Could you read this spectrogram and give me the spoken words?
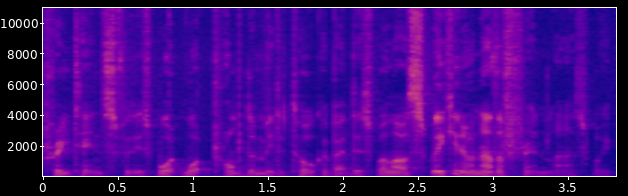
pretense for this? What what prompted me to talk about this? Well, I was speaking to another friend last week,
